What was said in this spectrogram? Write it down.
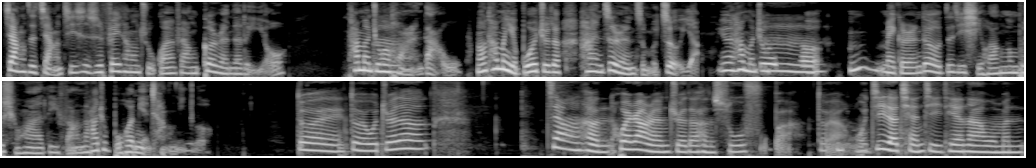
这样子讲，即使是非常主观、非常个人的理由。他们就会恍然大悟，嗯、然后他们也不会觉得哈，你这人怎么这样？因为他们就会觉得，嗯，嗯，每个人都有自己喜欢跟不喜欢的地方，那他就不会勉强你了。对对，我觉得这样很会让人觉得很舒服吧？对啊，嗯、我记得前几天呢、啊，我们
